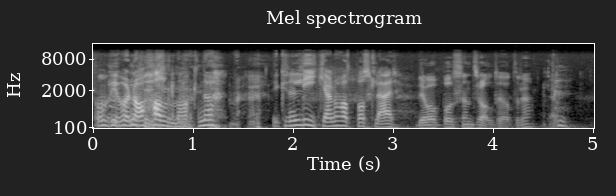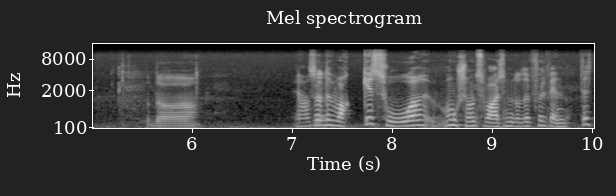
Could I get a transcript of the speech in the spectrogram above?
Om vi var nå halvnakne. Vi kunne like gjerne hatt på oss klær. Det var på Centralteatret. Og da Ja, så det var ikke så morsomt svar som du hadde forventet.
